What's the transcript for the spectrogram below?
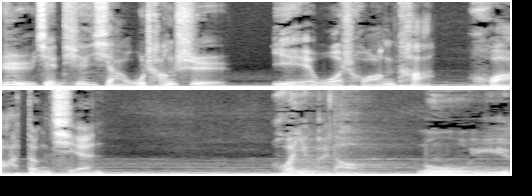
日见天下无常事，夜卧床榻话灯前。欢迎来到木鱼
